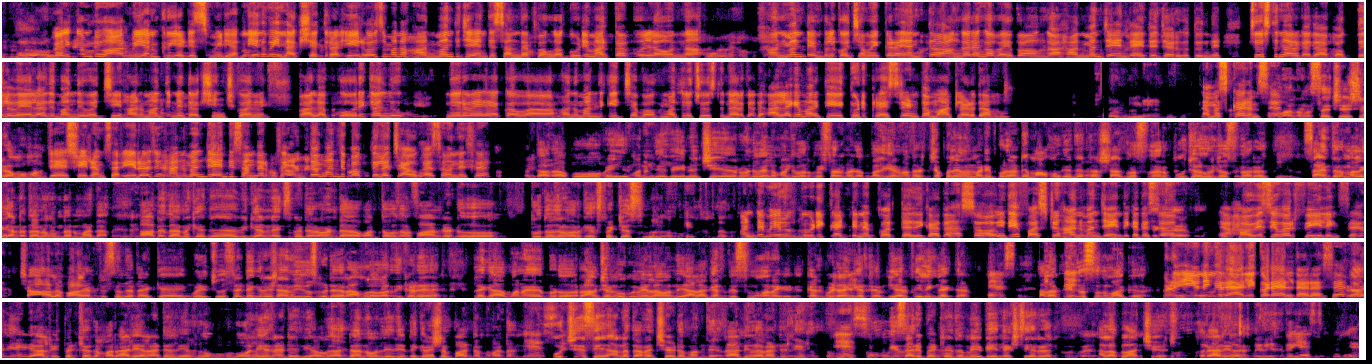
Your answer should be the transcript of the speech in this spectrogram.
Welcome to RBN creatives media నేను మీ నక్షత్ర. ఈ రోజు మన హనుమంత్ జయంతి సందర్భంగా గుడి మర్కాపూర్లో ఉన్న హనుమంత్ టెంపుల్కి వచ్చాము. ఇక్కడ ఎంతో అంగరంగ వైభవంగా హనుమంత్ జయంతి అయితే జరుగుతుంది. చూస్తున్నారు కదా భక్తులు వేలాది మంది వచ్చి హనుమంతుని దర్శించుకొని వాళ్ళ కోరికలు నెరవేరాక వా- హనుమంతుకి ఇచ్చే బహుమతులు చూస్తున్నారు కదా. అలాగే మనకి గుడి ప్రెసిడెంట్తో మాట్లాడదాము. నమస్కారం సార్. నమస్తే. జై శ్రీరామ్ జై శ్రీరామ్ సార్. ఈ రోజు హనుమాన్ జయంతి సందర్భంగా ఎంతో మంది భక్తులు వచ్చే అవకాశం ఉంది సార్? దాదాపు వెయ్యి మంది వెయ్యి నుంచి రెండు వేల మంది వరకు వస్తారు మేడం. పదిహేను మంది చెప్పలేము అనమాట ఇప్పుడు అంటే మామూలుగా అయితే దర్శనానికి వస్తున్నారు పూజల గురించి వస్తున్నారు. సాయంత్రం మళ్ళీ అన్నదానం ఉందన్నమాట. ఆ అన్నదానానికి అయితే we can expect around one thousand five hundred two thousand వరకు ఎక్స్పెక్ట్ చేస్తున్నాం. అంటే మీరు గుడి కట్టిన కొత్తది కదా. సో ఇదే ఫస్ట్ హనుమాన్ జయంతి కదా. So how is your feeling sir చాలా బాగా అనిపిస్తుంది. లైక్ ఇప్పుడు చూస్తే డెకరేషన్ అది చూసుకుంటే రాముల వారి ఇక్కడే లైక్ మన ఇప్పుడు రామ్ జన్మభూమి ఎలా ఉంది అలా కనిపిస్తుంది మనకి కనిపించడానికి వీఆర్ ఫీలింగ్ లైక్ దట్ అలా ఫీల్ వస్తుంది మాకు. ఇప్పుడు ఈవినింగ్ ర్యాలీ కూడా వెళ్తారా సార్ ర్యాలీ ఆల్రెడీ పెట్టలేదమ్మా. ర్యాలీ అలాంటిది లేదు. ఓన్లీ ఏంటంటే we done only the decoration part అన్నమాట. Yes. పూజ చేసి అన్నదానం చేయడం అంతే. ర్యాలీ అలాంటిది లేదు. ఈసారి పెట్టలేదు. మేబీ నెక్స్ట్ ఇయర్ అలా ప్లాన్ చేయొచ్చు. Rally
